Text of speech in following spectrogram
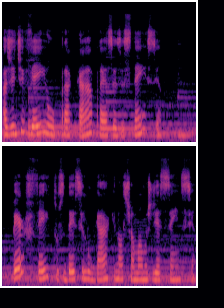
A gente veio para cá, para essa existência, perfeitos desse lugar que nós chamamos de essência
